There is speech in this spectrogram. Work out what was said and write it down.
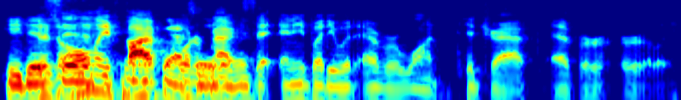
He did. There's only the five quarterbacks today. that anybody would ever want to draft ever early.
